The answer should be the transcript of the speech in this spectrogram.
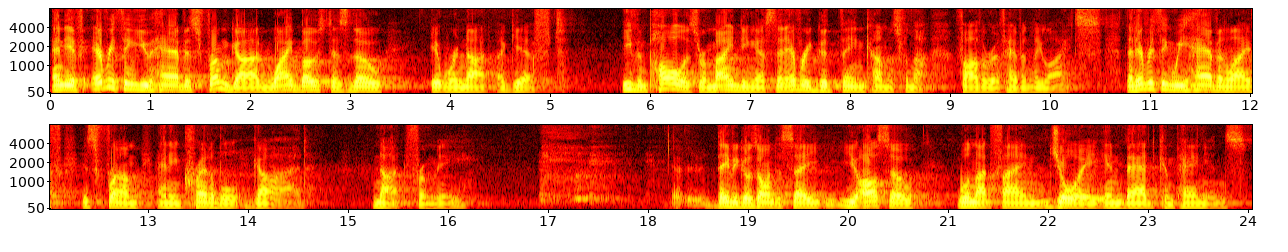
And if everything you have is from God, why boast as though it were not a gift? Even Paul is reminding us that every good thing comes from the Father of heavenly lights that everything we have in life is from an incredible God, not from me. David goes on to say, You also will not find joy in bad companions.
